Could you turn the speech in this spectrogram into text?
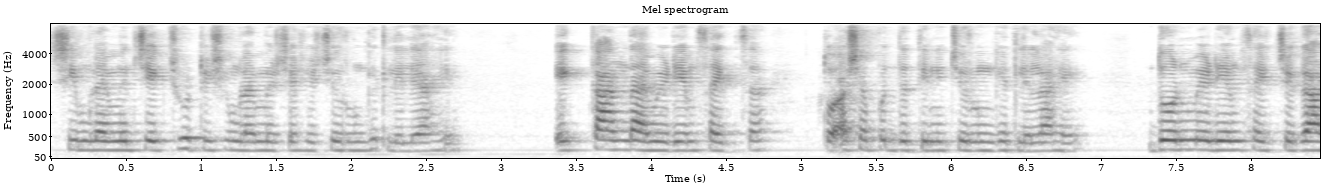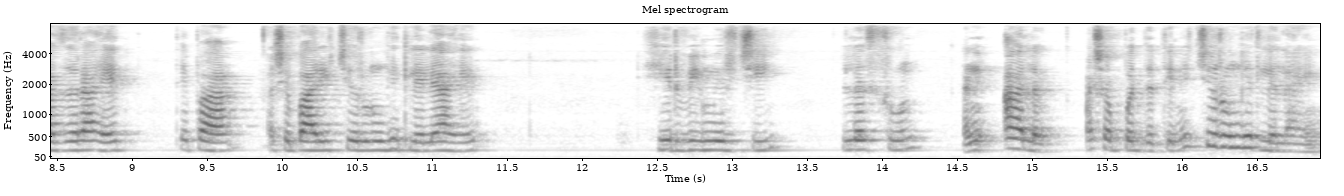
शिमला मिरची एक छोटी शिमला मिरची अशी चिरून घेतलेली आहे. एक कांदा मीडियम साईजचा तो अशा पद्धतीने चिरून घेतलेला आहे. दोन मीडियम साईजचे गाजर आहेत. ते पहा असे बारीक चिरून घेतलेले आहेत. हिरवी मिरची लसूण आणि आलं अशा पद्धतीने चिरून घेतलेलं आहे.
